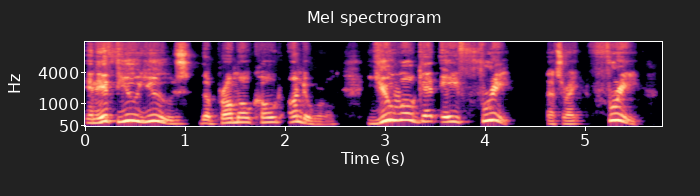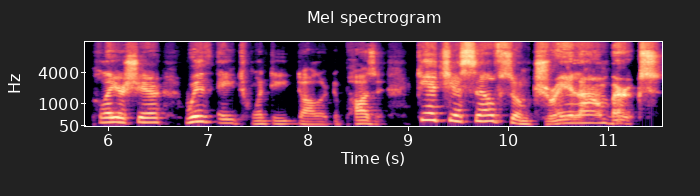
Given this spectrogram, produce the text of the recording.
And if you use the promo code Underworld, you will get a free, that's right, free player share with a $20 deposit. Get yourself some Treylon Burks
